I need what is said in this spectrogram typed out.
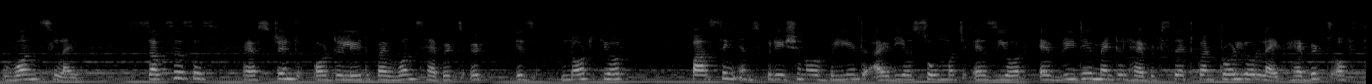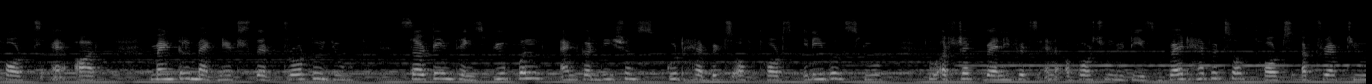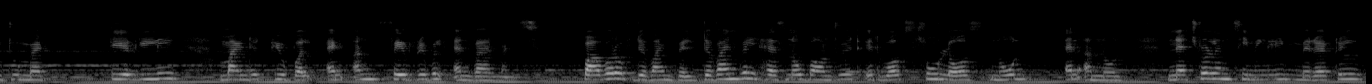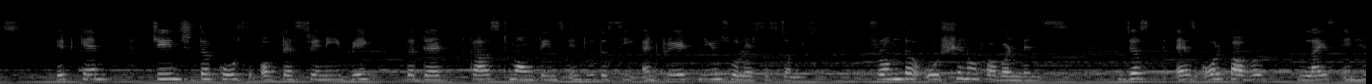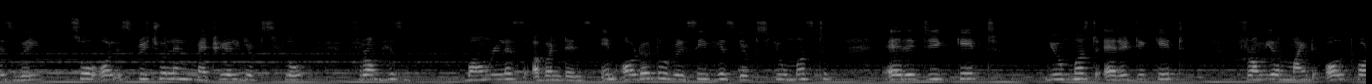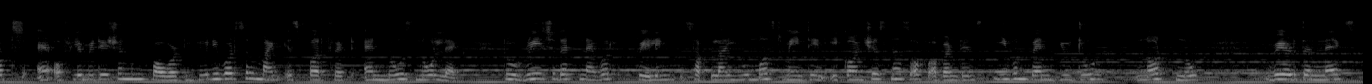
one's life. Success is hastened or delayed by one's habits. It is not your passing inspiration or brilliant ideas so much as your everyday mental habits that control your life. Habits of thoughts are mental magnets that draw to you certain things people and conditions good habits of thoughts enables you to attract benefits and opportunities. Bad habits of thoughts attract you to materially minded people and unfavorable environments. Power of divine will. Divine will has no boundary. It works through laws known and unknown. Natural and seemingly miracles. It can change the course of destiny wake the dead cast mountains into the sea and create new solar systems from the ocean of abundance just as all power lies in his will so all spiritual and material gifts flow from his boundless abundance. In order to receive his gifts, you must eradicate you must eradicate from your mind all thoughts of limitation and poverty. Universal mind is perfect and knows no lack. To reach that never failing supply, you must maintain a consciousness of abundance even when you do not know where the next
